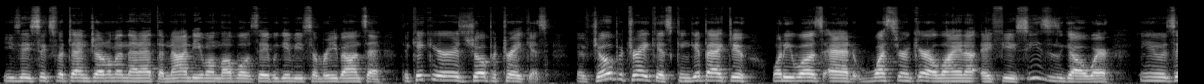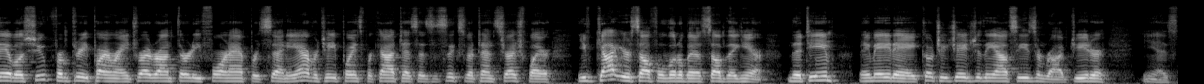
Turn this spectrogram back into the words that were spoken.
He's a 6'10 gentleman that at the non D1 level is able to give you some rebounds. And the kicker is Joe Petrakis. If Joe Petrakis can get back to what he was at Western Carolina a few seasons ago, where he was able to shoot from three point range right around 34.5%, he averaged 8 points per contest as a 6'10 stretch player, you've got yourself a little bit of something here. The team, they made a coaching change in the offseason. Rob Jeter, he has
